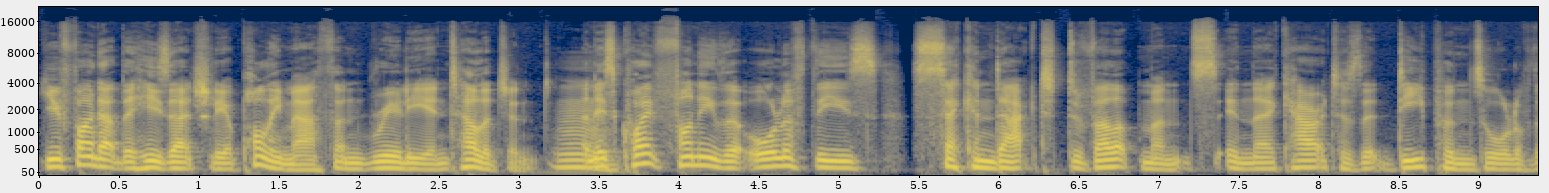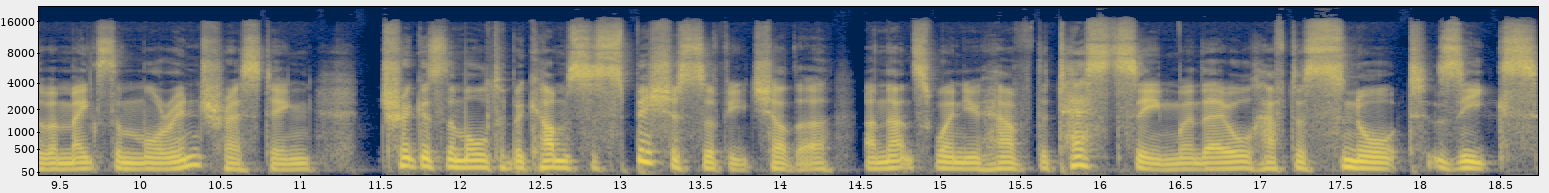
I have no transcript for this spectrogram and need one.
You find out that he's actually a polymath and really intelligent. And hmm. it's quite funny that all of these second act developments in their characters that deepens all of them and makes them more interesting triggers them all to become suspicious of each other. And that's when you have the test scene when they all have to snort Zeke's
